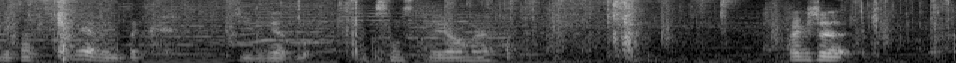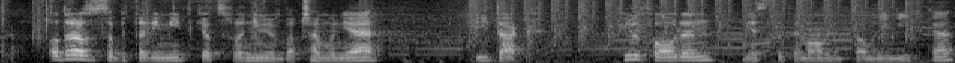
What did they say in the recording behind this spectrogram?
Nie patrzę, nie wiem, tak dziwnie, bo są sklejone. Także od razu sobie te limitki odsłonimy, bo czemu nie? I tak, Phil Foden, niestety mam tą limitkę.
